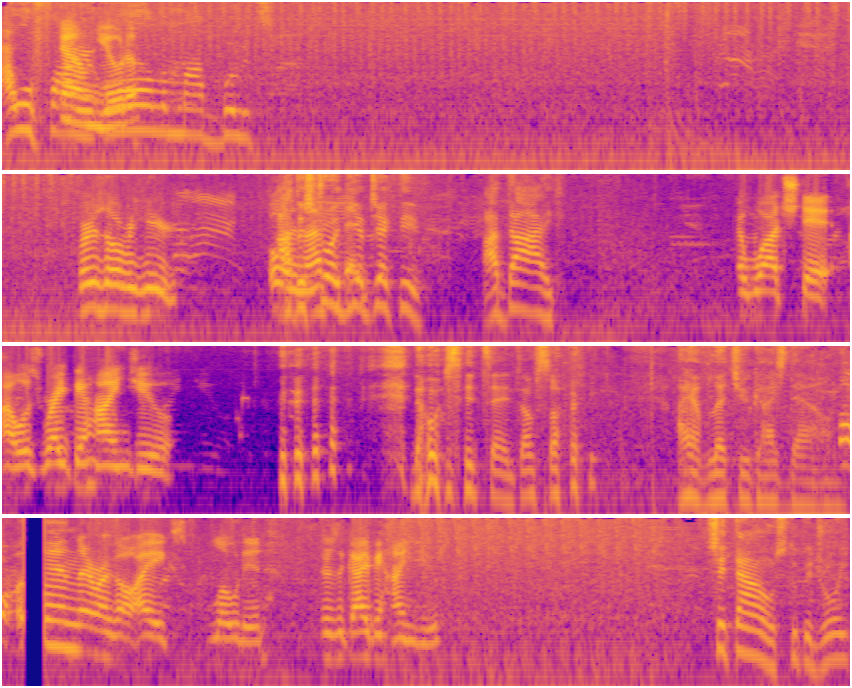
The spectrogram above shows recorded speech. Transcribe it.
I will fire Down, all of my bullets. Where's over here? Oh, I destroyed the objective. I died. I watched it. I was right behind you. that was intense. I'm sorry. I have let you guys down. Oh, and there I go. I exploded. There's a guy behind you. Sit down, stupid droid.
